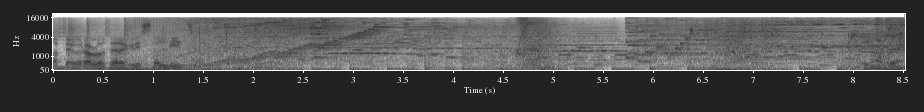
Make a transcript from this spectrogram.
Vabbè, ora lo teracristallizza. Speriamo bene.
